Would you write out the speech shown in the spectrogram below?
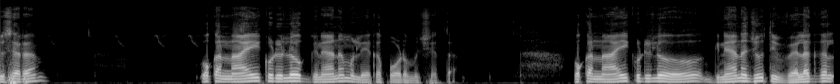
చూసారా ఒక నాయకుడిలో జ్ఞానము లేకపోవడము చేత. ఒక నాయకుడిలో జ్ఞానజ్యోతి వెలగ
